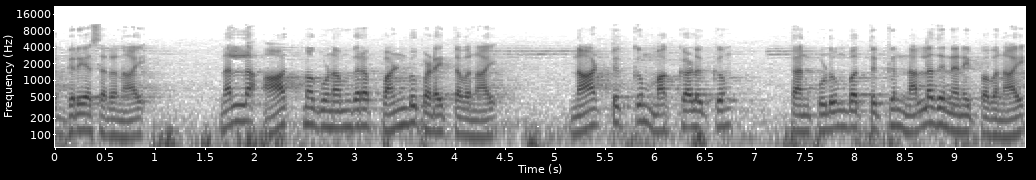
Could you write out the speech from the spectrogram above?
அக்ரேசரனாய் நல்ல ஆத்மகுணங்கிற பண்பு படைத்தவனாய் நாட்டுக்கும் மக்களுக்கும் தன் குடும்பத்துக்கும் நல்லது நினைப்பவனாய்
